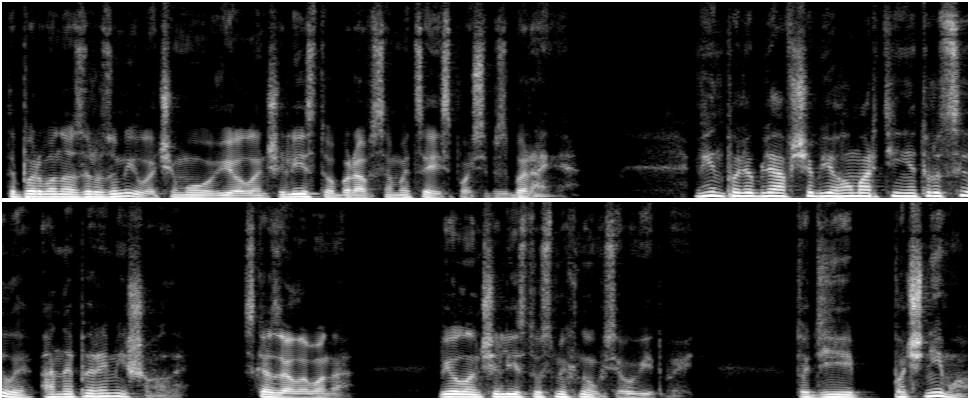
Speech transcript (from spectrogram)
Тепер вона зрозуміла, чому віолончеліст обрав саме цей спосіб збирання. Він полюбляв, щоб його Мартіні трусили, а не перемішували, сказала вона. Віолончеліст усміхнувся у відповідь. Тоді почнімо.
